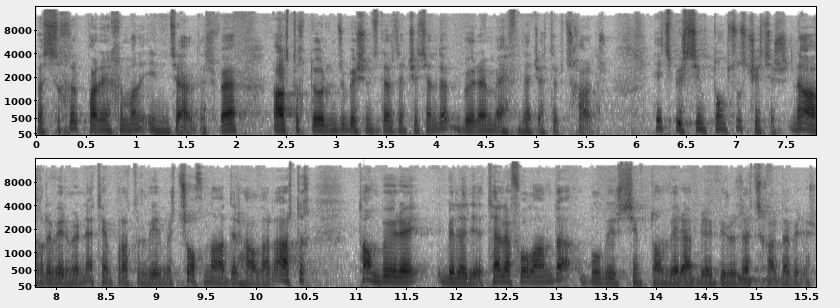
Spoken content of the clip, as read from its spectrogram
və sıxır parenximanı incəldir və artıq 4-cü, 5-ci dərəcədən keçəndə böyrəyin məhvinə gətirib çıxardır. Heç bir simptomsuz keçir. Nə ağrı vermir, nə temperatur vermir. Çox nadir hallarda. Artıq tam böyrək belə deyə tələf olanda bu bir simptom verə bilər, bir üzə çıxarda bilir.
